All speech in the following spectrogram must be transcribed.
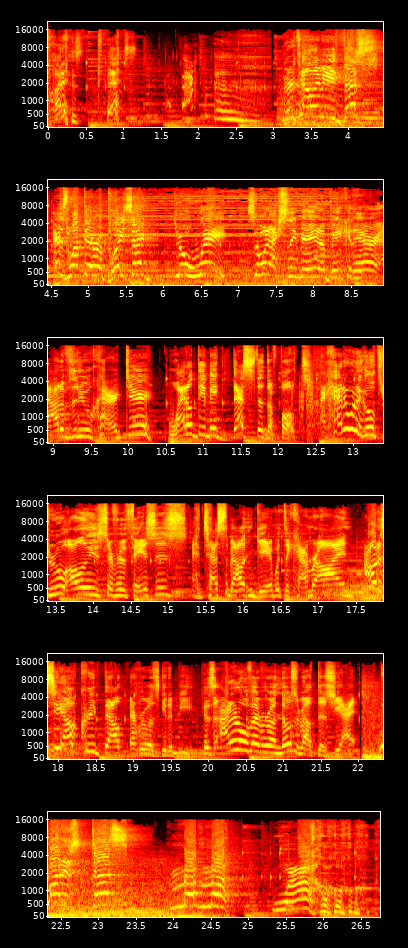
What is this? You're telling me this is what they're replacing? Yo, wait! Someone actually made a bacon hair out of the new character? Why don't they make this the default? I kind of want to go through all of these different faces and test them out in game with the camera on. I want to see how creeped out everyone's gonna be. Because I don't know if everyone knows about this yet. What is this? Mama! Wow!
